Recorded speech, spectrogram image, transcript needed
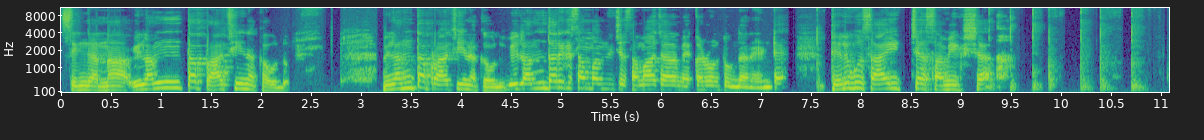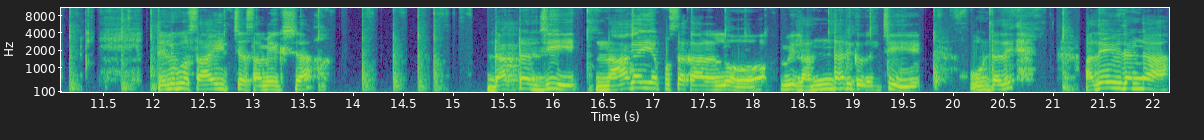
సింగన్న వీళ్ళంతా ప్రాచీన కవులు. వీళ్ళంతా ప్రాచీన కవులు. వీళ్ళందరికి సంబంధించి సమాచారం ఎక్కడ ఉంటుందని అంటే తెలుగు సాహిత్య సమీక్ష తెలుగు సాహిత్య సమీక్ష డాక్టర్ జి నాగయ్య పుస్తకాలలో వీళ్ళందరి గురించి ఉంటది. అదేవిధంగా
